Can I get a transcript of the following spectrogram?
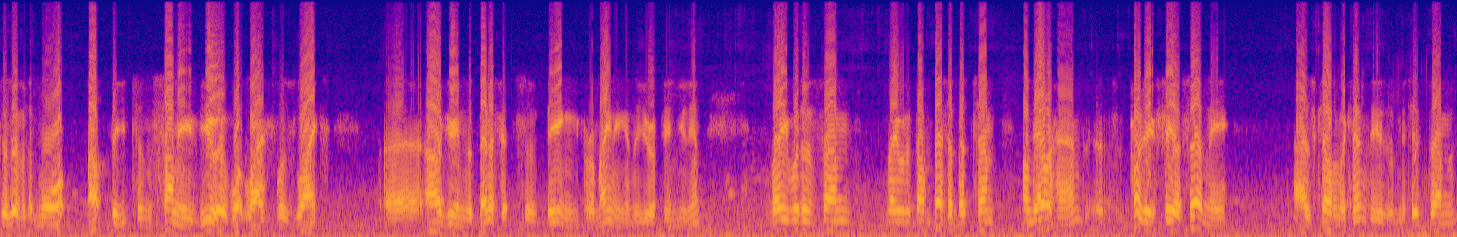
delivered a more upbeat and sunny view of what life was like uh, arguing the benefits of being remaining in the European Union, they would have um, they would have done better. But um, on the other hand, uh, Project Fear certainly, as Kelvin MacKenzie has admitted, um,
